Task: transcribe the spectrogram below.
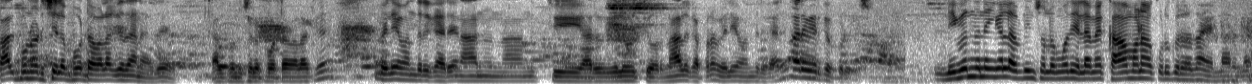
காழ்ப்புணர்ச்சியில் போட்ட வழக்கு தானே அது? காழ்ப்புணர்ச்சியில் போட்ட வழக்கு. வெளியே வந்திருக்காரு. நானூ நானூற்றி அறுபது எழுபத்தி ஒரு நாளுக்கு அப்புறம் வெளியே வந்திருக்காரு. வரவேற்கக்கூடிய விஷயம். நிபந்தனைகள் அப்படின்னு சொல்லும் போது எல்லாமே காமனாக கொடுக்குறது தான் எல்லாருமே.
